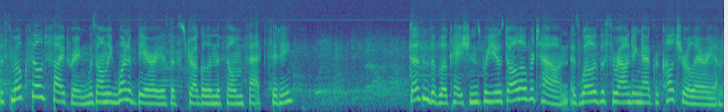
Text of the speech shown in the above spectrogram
The smoke-filled fight ring was only one of the areas of struggle in the film Fat City. Dozens of locations were used all over town, as well as the surrounding agricultural area.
